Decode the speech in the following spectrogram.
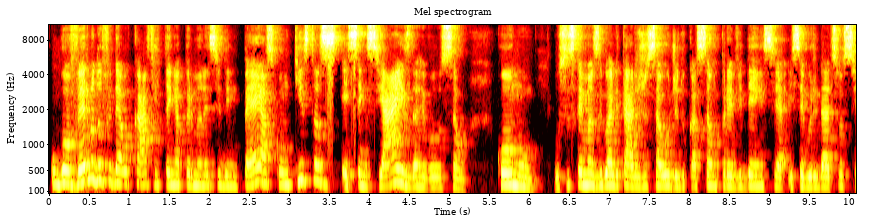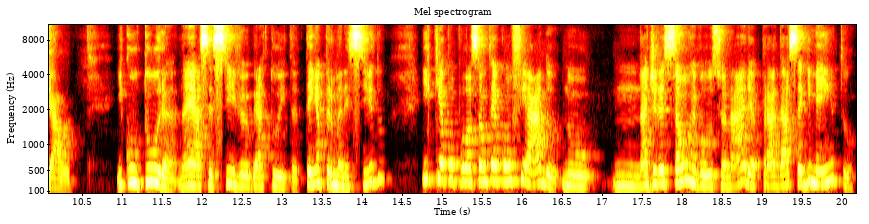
o governo do Fidel Castro tenha permanecido em pé, as conquistas essenciais da Revolução, como os sistemas igualitários de saúde, educação, previdência e seguridade social, e cultura né, acessível e gratuita tenha permanecido e que a população tenha confiado no, na direção revolucionária para dar seguimento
